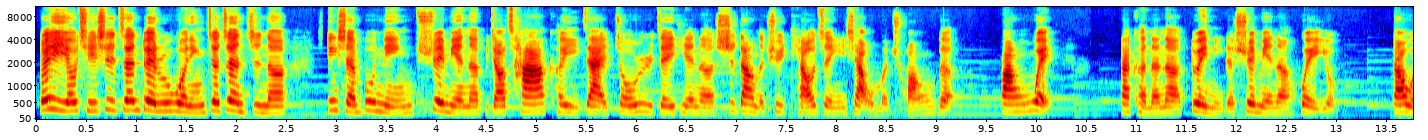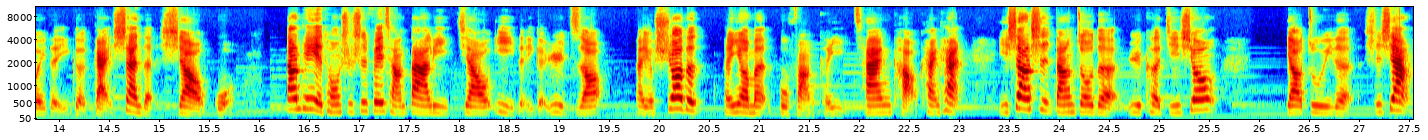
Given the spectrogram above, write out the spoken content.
所以尤其是针对如果您这阵子呢心神不宁、睡眠呢比较差，可以在周日这一天呢适当的去调整一下我们床的方位，那可能呢对你的睡眠呢会有稍微的一个改善的效果。当天也同时是非常大力交易的一个日子哦，那有需要的朋友们不妨可以参考看看。以上是当周的日课吉凶。要注意的事项，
